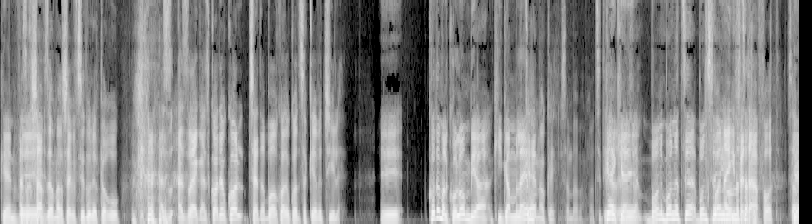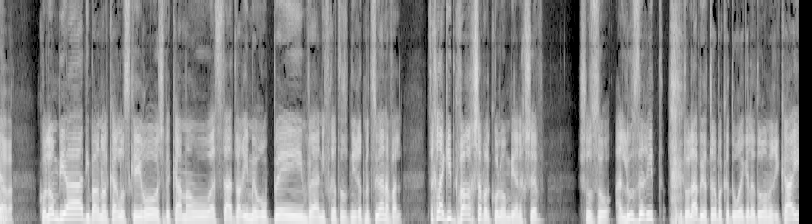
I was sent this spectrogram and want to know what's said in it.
כן אז ו- עכשיו זה אומר שהם הפסידו לפרו. אז, אז רגע, אז קודם כל, בסדר, בואו קודם כל נסכם את צ'ילה. קודם על קולומביה כי גם להם כן, אוקיי, סבבה. רציתי כן, להרים לך. בוא בוא נצא בוא נסיים בוא נעיף את. האפות. כן. סבבה. קולומביה דיברנו על קרלוס קיירוש וכמה הוא עשה דברים אירופאים והנבחרת הזאת נראית מצוין אבל צריך להגיד כבר עכשיו על קולומביה אני חושב שזו הלוזרית הגדולה ביותר בכדורגל הדרום אמריקאי.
